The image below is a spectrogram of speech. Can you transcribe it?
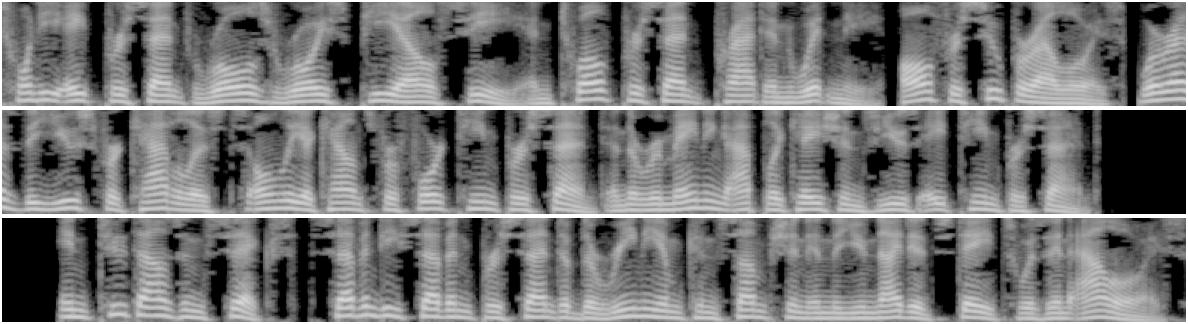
28% Rolls-Royce plc and 12% Pratt & Whitney, all for superalloys, whereas the use for catalysts only accounts for 14% and the remaining applications use 18%. In 2006, 77% of the rhenium consumption in the United States was in alloys.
